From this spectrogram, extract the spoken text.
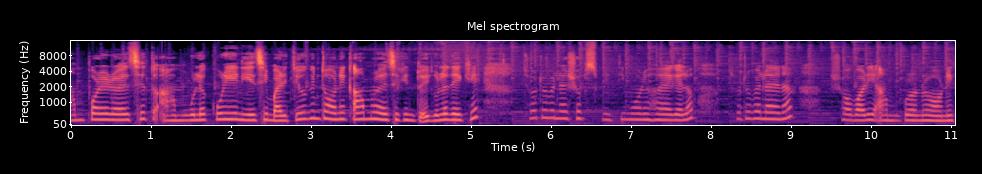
আম পড়ে রয়েছে। তো আমগুলো কুড়িয়ে নিয়েছি। বাড়িতেও কিন্তু অনেক আম রয়েছে, কিন্তু এগুলো দেখে ছোটোবেলায় সব স্মৃতি মনে হয়ে গেল। ছোটোবেলায় না, সবারই আম কুড়ানোর অনেক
